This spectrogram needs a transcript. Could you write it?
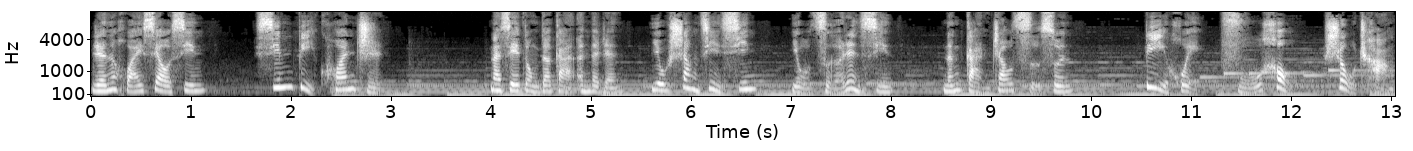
人怀孝心，心必宽之。那些懂得感恩的人，有上进心，有责任心，能感召子孙，必会福厚寿长。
